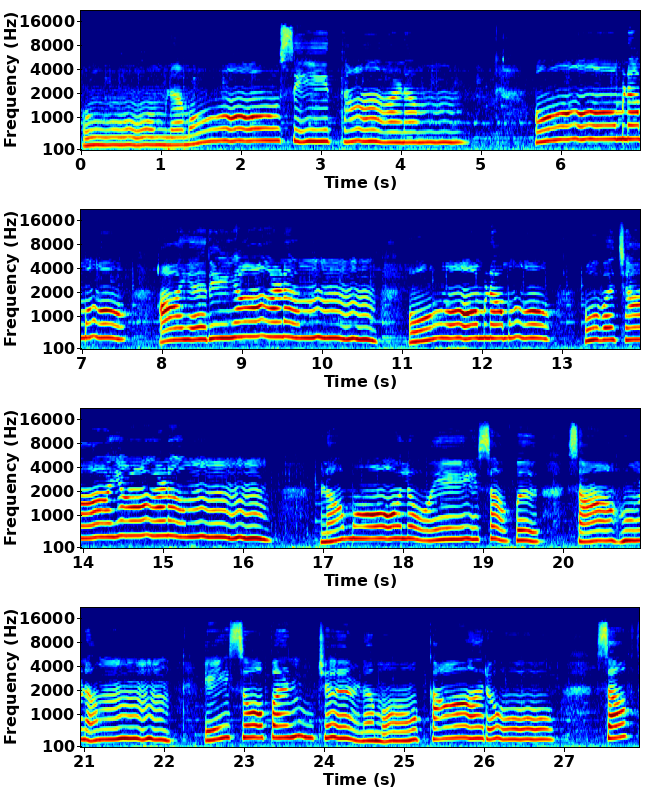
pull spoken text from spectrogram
Om Namo Siddhanam Uvajayanam नमो लोए सब साहुणम् एसो पञ्चणमोकारो सफ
